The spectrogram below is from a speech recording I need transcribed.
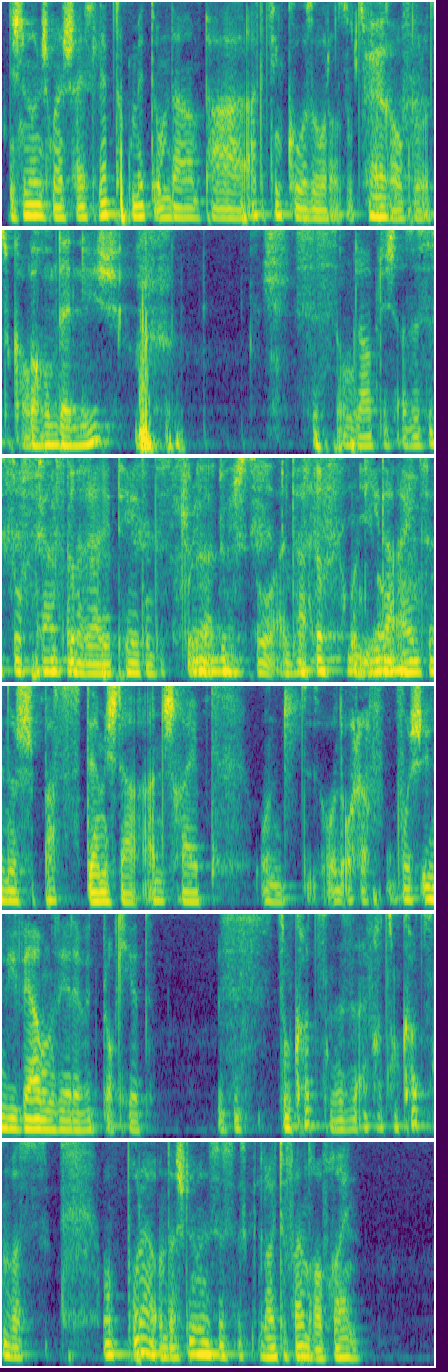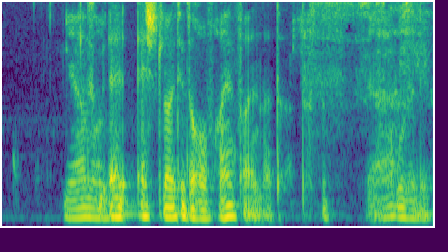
Ich nehme nicht mal einen scheiß Laptop mit, um da ein paar Aktienkurse oder so zu verkaufen ja, oder zu kaufen. Warum denn nicht? Es ist unglaublich. Also es ist so fern von der Realität und das triggert du, mich so, Alter. CEO. Und jeder einzelne Spaß, der mich da anschreibt und, und oder wo ich irgendwie Werbung sehe, der wird blockiert. Es ist zum Kotzen. Es ist einfach zum Kotzen, was. Oh, Bruder, und das Schlimme ist, es Leute fallen drauf rein. Ja, also, e echt Leute darauf reinfallen, Alter. Das ist, das ja, ist gruselig.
